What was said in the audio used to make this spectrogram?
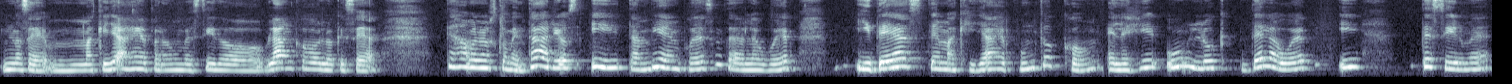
no sé, maquillaje para un vestido blanco, lo que sea. Déjame en los comentarios y también puedes entrar a la web ideasdemaquillaje.com, elegir un look de la web y decirme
